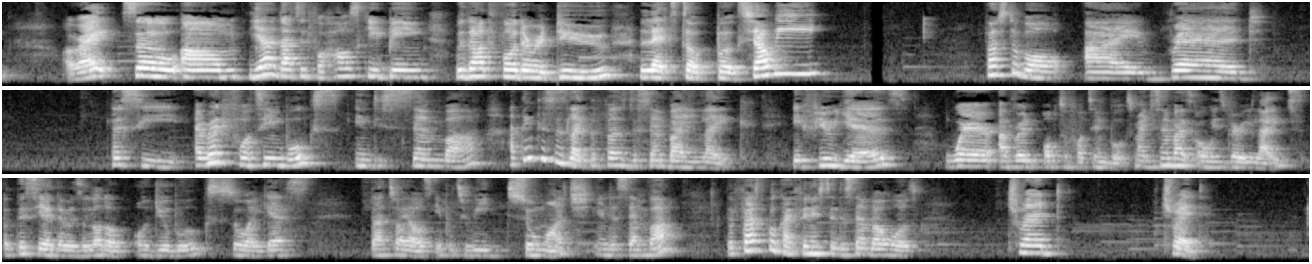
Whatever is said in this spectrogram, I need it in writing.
All right. So, um, yeah, that's it for housekeeping. Without further ado, let's talk books, shall we? First of all, I read, let's see, I read 14 books in December. I think this is like the first December in like a few years where I've read up to 14 books. My December is always very light, but this year there was a lot of audiobooks, so I guess that's why I was able to read so much in December. The first book I finished in December was Tread Tread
